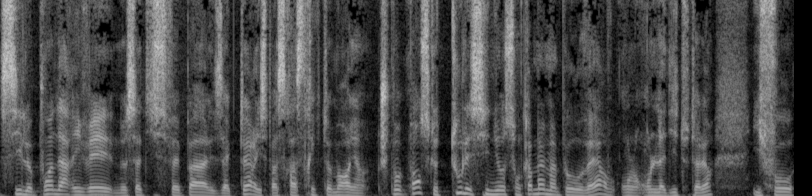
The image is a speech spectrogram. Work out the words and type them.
si le point d'arrivée ne satisfait pas les acteurs, il se passera strictement rien. Je pense que tous les signaux sont quand même un peu ouverts. On, on l'a dit tout à l'heure. Il faut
